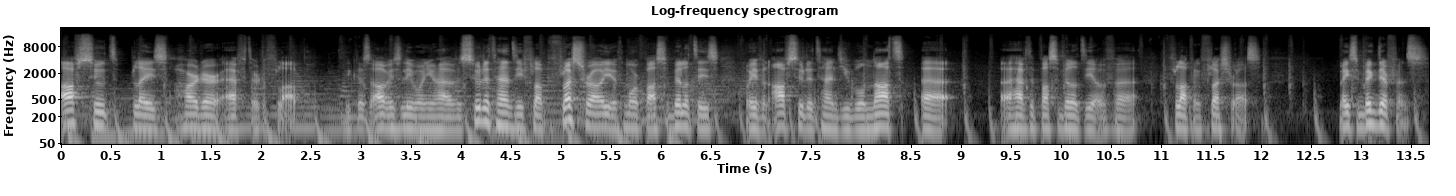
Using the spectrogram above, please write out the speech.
offsuit plays harder after the flop. Because obviously when you have a suited hand, you flop a flush draw, you have more possibilities. When you have an offsuited hand, you will not uh, have the possibility of uh, flopping flush draws. Makes a big difference.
